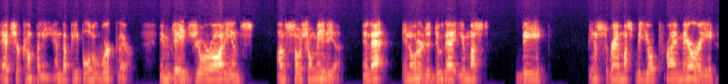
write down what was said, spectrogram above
at your company and the people who work there. Engage your audience on social media. And that, in order to do that, you must be, Instagram must be your primary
